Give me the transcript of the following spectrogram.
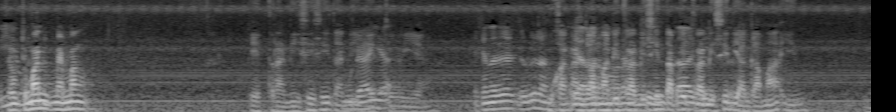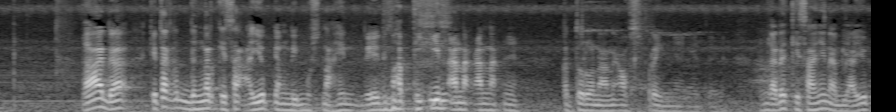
Iya, Cuman memang ya tradisi sih tadi Budaya. gitu ya. ya kan tadi Acil bilang Bukan ya agama ditradisin kita tapi tradisi gitu. diagamain. Gak ada. Kita dengar kisah Ayub yang dimusnahin, dia dimatiin anak-anaknya, keturunannya offspringnya gitu. Gak ada kisahnya Nabi Ayub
